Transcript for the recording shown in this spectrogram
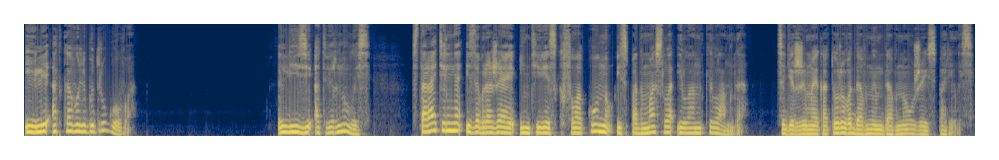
Или от кого-либо другого?» Лизи отвернулась, старательно изображая интерес к флакону из-под масла иланг-иланга, содержимое которого давным-давно уже испарилось.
